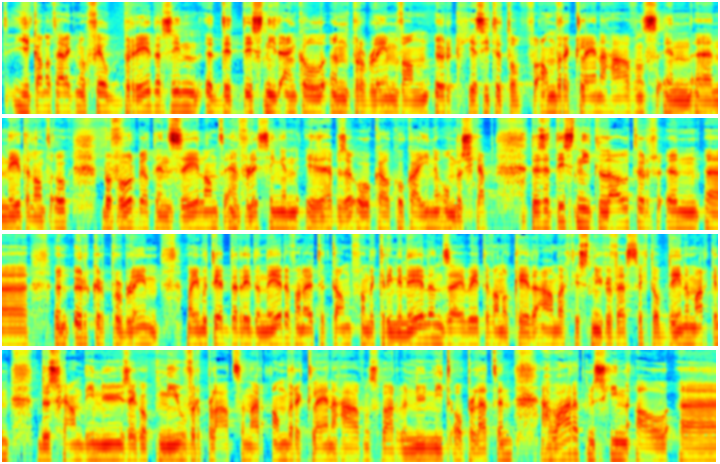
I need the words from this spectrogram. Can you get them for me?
je kan het eigenlijk nog veel breder zien. Dit is niet enkel een probleem van Urk. Je ziet het op andere kleine havens in eh, Nederland ook. Bijvoorbeeld in Zeeland en Vlissingen hebben ze ook al cocaïne onderschept. Dus het is niet louter een, eh een Urker probleem. Maar je moet eerder redeneren vanuit de kant van de criminelen. Zij weten van oké, de aandacht is nu gevestigd op Denemarken. Dus gaan die nu zich opnieuw verplaatsen naar andere kleine havens waar we nu niet op letten. En waar het misschien al eh,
